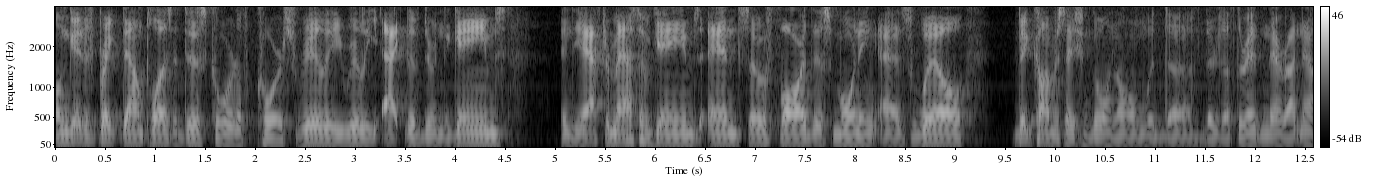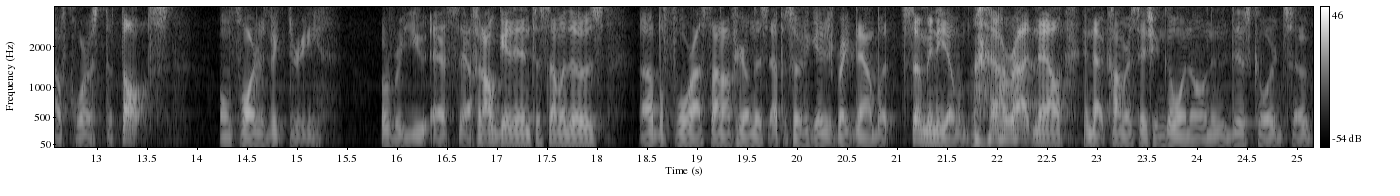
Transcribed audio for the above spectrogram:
on Gators Breakdown Plus, a Discord, of course, really really active during the games. In the aftermath of games, and so far this morning as well, big conversation going on with the. There's a thread in there right now, of course. The thoughts on Florida's victory over USF. And I'll get into some of those uh, before I sign off here on this episode of Gators Breakdown, but so many of them right now in that conversation going on in the Discord. So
